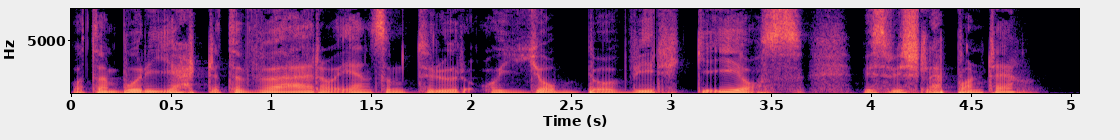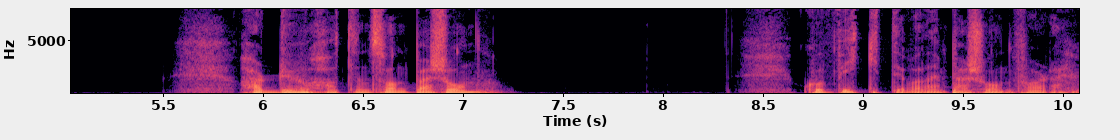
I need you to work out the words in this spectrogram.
og at han bor i hjertet til hver og en som tror, og jobber og virker i oss, hvis vi slipper han til. Har du hatt en sånn person? Hvor viktig var den personen for deg?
